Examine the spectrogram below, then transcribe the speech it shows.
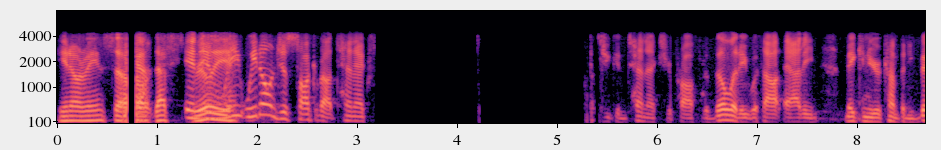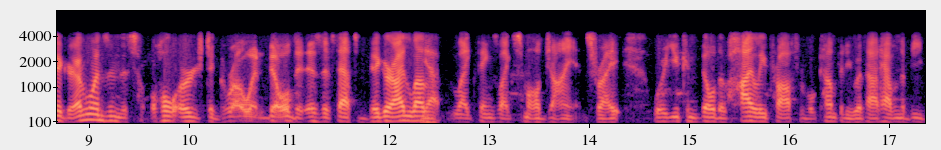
You know what I mean? So Yeah. that's And, really. and we, we don't just talk about 10x. You can 10x your profitability without adding, making your company bigger. Everyone's in this whole urge to grow and build it as if that's bigger. I love Yep. like things like small giants, right? Where you can build a highly profitable company without having to be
